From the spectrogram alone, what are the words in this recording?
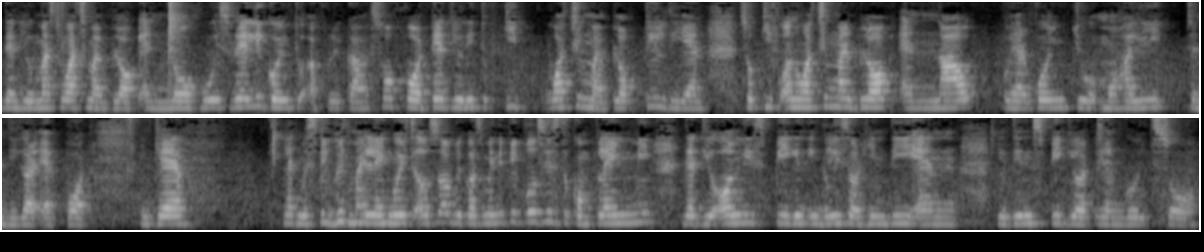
Then you must watch my blog and know who is really going to Africa. So for that you need to keep watching my blog till the end. So keep on watching my blog and now we are going to Mohali Chandigarh airport. Okay let me speak with my language also because many people used to complain me that you only speak in english or hindi and you didn't speak your language. So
